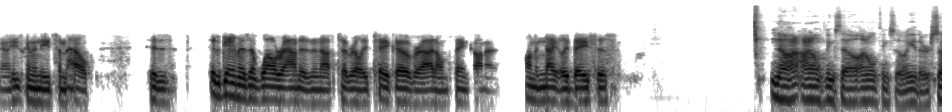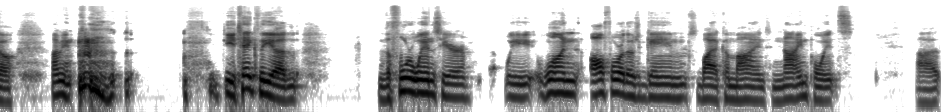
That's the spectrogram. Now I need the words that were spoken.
you know he's going to need some help. His his game isn't well rounded enough to really take over. I don't think on a on a nightly basis. No, I don't think so. I don't think so either. So, I mean, you take the uh, the four wins here. We won all four of those games by a combined nine points. Uh,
